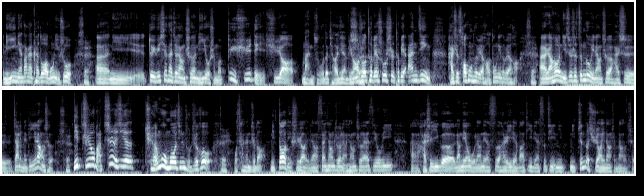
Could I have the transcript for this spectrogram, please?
你一年大概开多少公里数？是呃，你对于现在这辆车，你有什么必须得需要满足的条件？比方说特别舒适、特别安静，还是操控特别好、动力特别好？是哎、然后你这是增购一辆车，还是家里面第一辆车？是你只有把这些全部摸清楚之后，对，我才能知道你到底是要一辆三厢车、两厢车 SUV，啊，还是一个两点五、两点四，还是一点八 T、一点四 T？你你真的需要一辆什么样的车？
